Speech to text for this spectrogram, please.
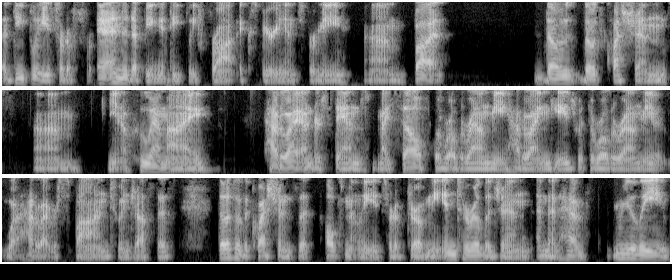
a, deeply sort of it ended up being a deeply fraught experience for me. Um, but those those questions, um, you know, who am I? how do I understand myself, the world around me? How do I engage with the world around me? how do I respond to injustice? Those are the questions that ultimately sort of drove me into religion and that have really,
